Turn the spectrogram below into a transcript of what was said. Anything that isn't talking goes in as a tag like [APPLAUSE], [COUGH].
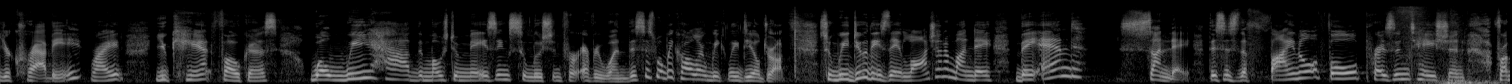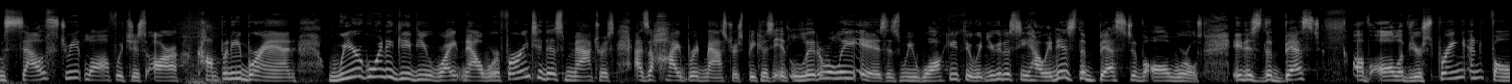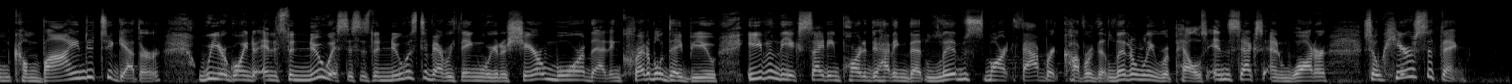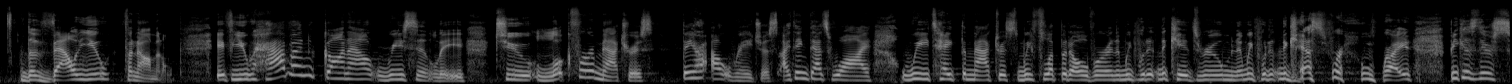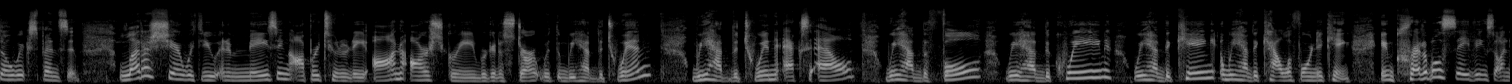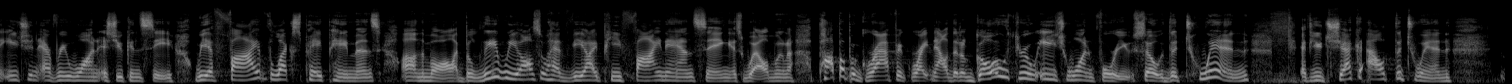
you're crabby, right? You can't focus. Well, we have the most amazing solution for everyone. This is what we call our weekly deal drop. So we do these, they launch on a Monday, they end Sunday. This is the final full presentation from South Street Loft, which is our company brand. We're going to give you right now, we're referring to this mattress as a hybrid mattress because it literally is, as we walk you through it, you're gonna see how it is the best of all worlds. It is the best of all of your spring and foam combined together. We are going to, and it's the newest, this is the newest of everything. We're gonna share more of that incredible debut, even the exciting part of having that Live Smart fabric cover cover that literally repels insects and water. So here's the thing the value phenomenal. If you haven't gone out recently to look for a mattress they are outrageous. I think that's why we take the mattress, we flip it over, and then we put it in the kids' room, and then we put it in the [LAUGHS] guest room, [LAUGHS] right? Because they're so expensive. Let us share with you an amazing opportunity on our screen. We're gonna start with, the, we have the twin, we have the twin XL, we have the full, we have the queen, we have the king, and we have the California king. Incredible savings on each and every one, as you can see. We have five flex pay payments on them all. I believe we also have VIP five financing as well. I'm gonna pop up a graphic right now that'll go through each one for you. So the twin, if you check out the twin,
